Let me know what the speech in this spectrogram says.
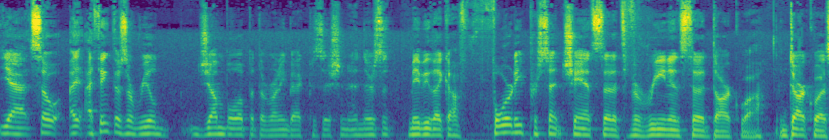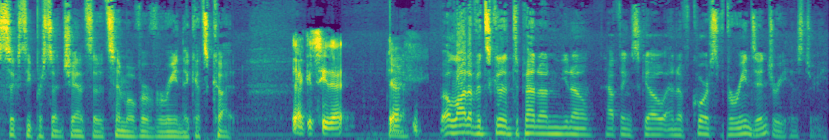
yeah, so I, I think there's a real jumble up at the running back position, and there's a, maybe like a forty percent chance that it's Vereen instead of Darkwa. Darkwa has sixty percent chance that it's him over Vereen that gets cut. Yeah, I can see that. Yeah. yeah. A lot of it's going to depend on you know how things go, and of course Vereen's injury history.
